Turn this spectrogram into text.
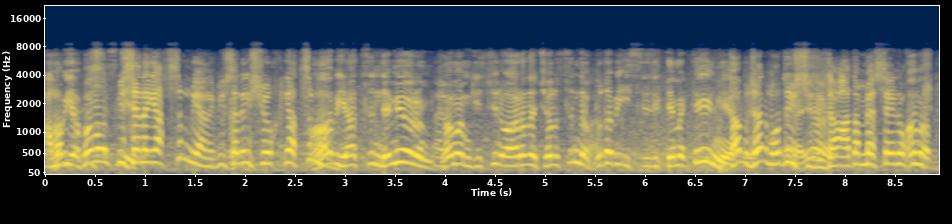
Ama abi yapamaz bir, bir ki. sene yatsın mı yani? Bir sene iş yok yatsın mı? Abi yatsın demiyorum. Evet. Tamam gitsin o arada çalışsın da bu da bir işsizlik demek değil mi yani? Tabii canım o da işsizlik. yani. Daha Adam mesleğini okumuş. Ama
